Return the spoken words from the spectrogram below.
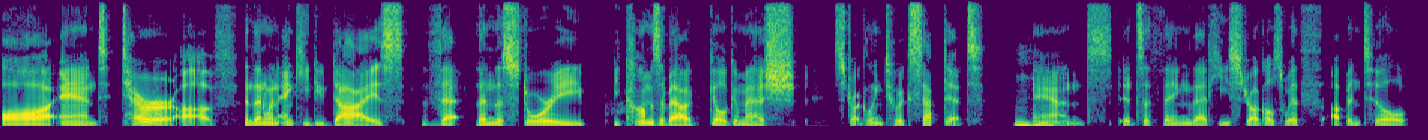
awe and terror of. And then when Enkidu dies, that then the story becomes about Gilgamesh struggling to accept it Mhm. and it's a thing that he struggles with up until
